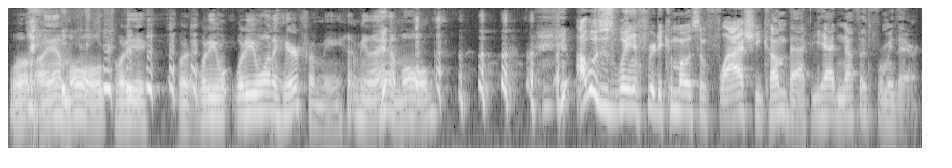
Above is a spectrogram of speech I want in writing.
Well, I am old. What do you what, what do you what do you want to hear from me? I mean, I am old. I was just waiting for you to come out with some flashy comeback. You had nothing for me there.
